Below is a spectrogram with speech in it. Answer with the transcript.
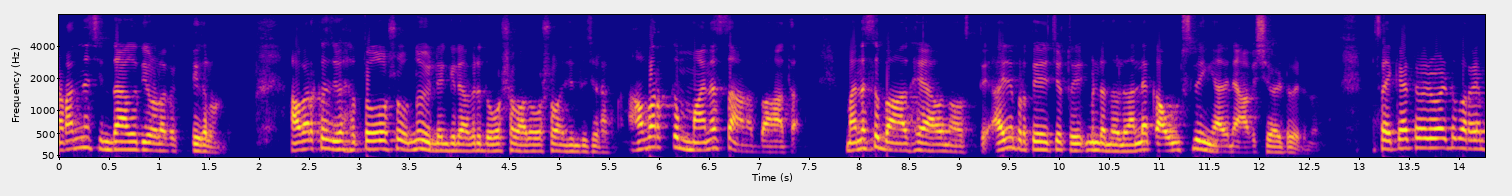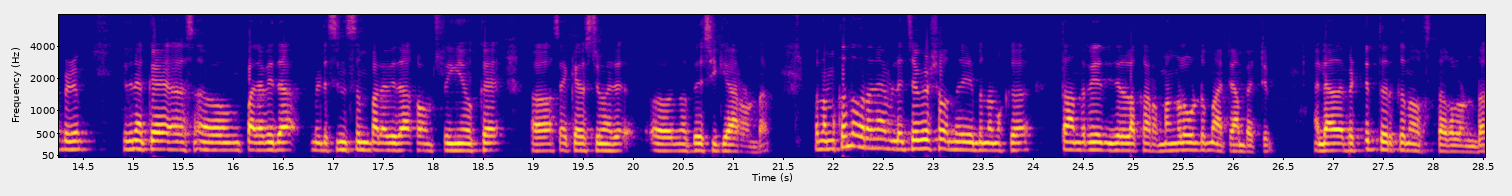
അടഞ്ഞ ചിന്താഗതിയുള്ള വ്യക്തികളുണ്ട്. അവർക്ക് സത്വദോഷം ഒന്നുമില്ലെങ്കിൽ അവർ ദോഷം ചിന്തിച്ച് കിടക്കണം അവർക്ക് മനസ്സാണ് ബാധ. മനസ്സ് ബാധയാവുന്ന അവസ്ഥ. അതിന് പ്രത്യേകിച്ച് ട്രീറ്റ്മെന്റ് ഒന്നുമില്ല. നല്ല കൗൺസിലിംഗ് അതിന് ആവശ്യമായിട്ട് വരുന്നത്. സൈക്കാട്രിപരമായിട്ട് പറയുമ്പോഴും ഇതിനൊക്കെ പലവിധ മെഡിസിൻസും പലവിധ കൗൺസിലിങ്ങും ഒക്കെ സൈക്കാട്രിസ്റ്റുമാർ നിർദ്ദേശിക്കാറുണ്ട്. അപ്പം നമുക്കെന്ന് പറഞ്ഞാൽ വെളിച്ചവേഷം വന്നു കഴിയുമ്പോൾ നമുക്ക് താന്ത്രിക രീതിയിലുള്ള കർമ്മങ്ങൾ കൊണ്ട് മാറ്റാൻ പറ്റും. അല്ലാതെ വെട്ടിത്തീർക്കുന്ന അവസ്ഥകളുണ്ട്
